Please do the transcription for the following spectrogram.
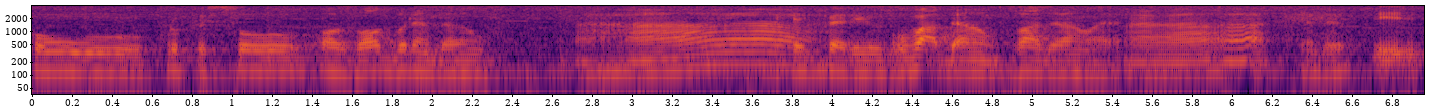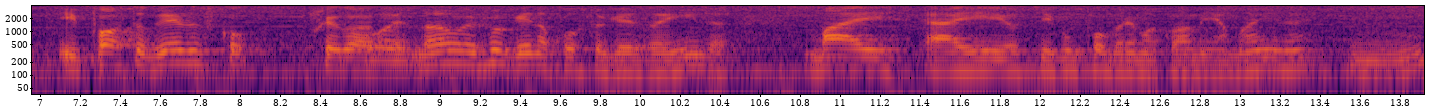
com o professor Oswaldo Brandão, Ah, naquele período. O Vadão. Vadão, é. Ah, Entendeu? e, e português ficou, chegou a... Não, eu joguei na Portuguesa ainda, mas aí eu tive um problema com a minha mãe, né? Uhum.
